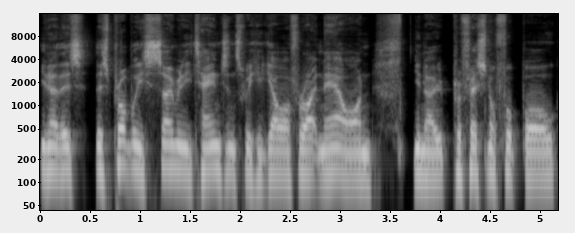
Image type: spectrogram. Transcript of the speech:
You know, there's there's probably so many tangents we could go off right now on, you know, professional football,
